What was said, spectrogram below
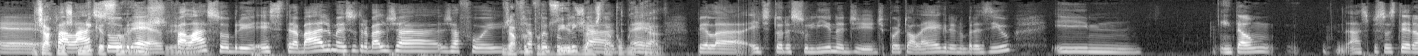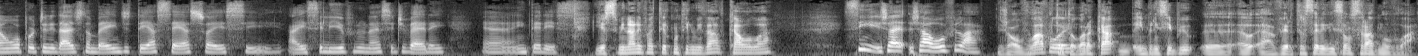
é, já falar sobre é, é, falar sobre esse trabalho, mas o trabalho já já foi já foi, já produzido, foi publicado, já está publicado é, pela editora Sulina de, de Porto Alegre no Brasil e então as pessoas terão oportunidade também de ter acesso a esse a esse livro, né, se tiverem é, interesse. E esse seminário vai ter continuidade cá ou lá? Sim, já, já houve lá. Já houve lá, Foi. portanto, agora cá, em princípio, uh, a, a haver terceira edição será de novo lá.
